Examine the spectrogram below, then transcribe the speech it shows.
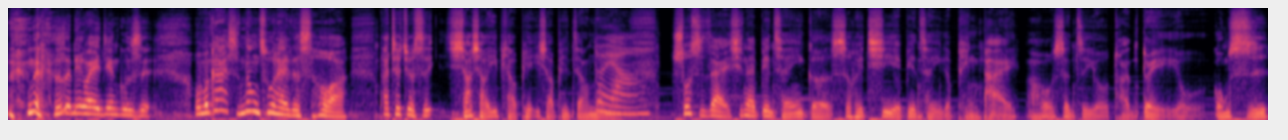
那个是另外一件故事。我们刚开始弄出来的时候啊，大家就是小小一小片一小片这样弄。对啊。说实在，现在变成一个社会企业，变成一个品牌，然后甚至有团队、有公司。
